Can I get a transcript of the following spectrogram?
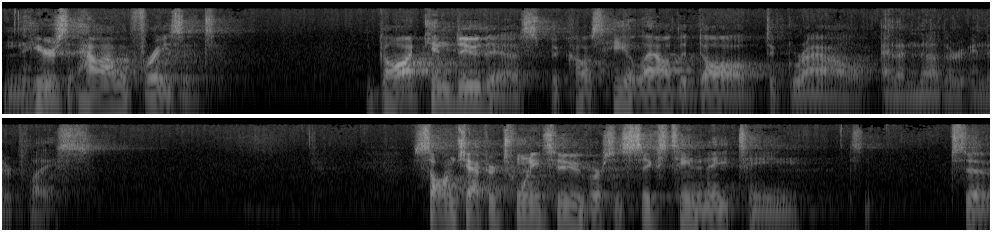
And here's how I would phrase it God can do this because he allowed the dog to growl at another in their place. Psalm chapter 22, verses 16 and 18 it's a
